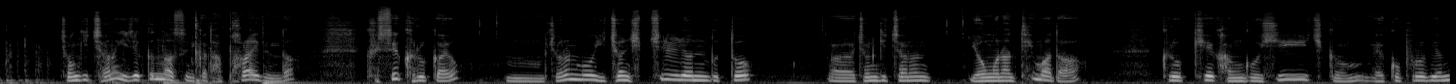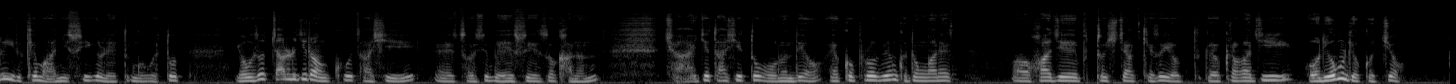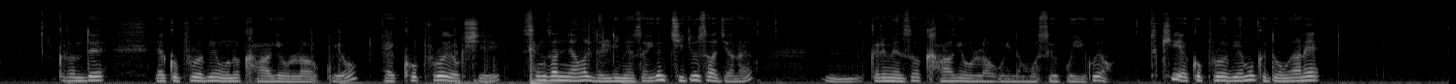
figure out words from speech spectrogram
전기차는 이제 끝났으니까 다 팔아야 된다. 글쎄 그럴까요? 음, 저는 뭐 2017년부터 어, 전기차는 영원한 테마다 그렇게 간 것이 지금 에코프로비움도 이렇게 많이 수익을 냈던 거고요. 또 여기서 자르질 않고 다시 예, 다시 매수해서 가는 자 이제 다시 또 오는데요. 에코프로비움 그동안에 어, 화재부터 시작해서 여, 여러 가지 어려움을 겪었죠. 그런데 에코프로비움 오늘 강하게 올라왔고요. 에코프로 역시 생산량을 늘리면서 이건 지주사잖아요. 음, 그러면서 강하게 올라오고 있는 모습을 보이고요. 특히 에코프로비움은 그동안에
